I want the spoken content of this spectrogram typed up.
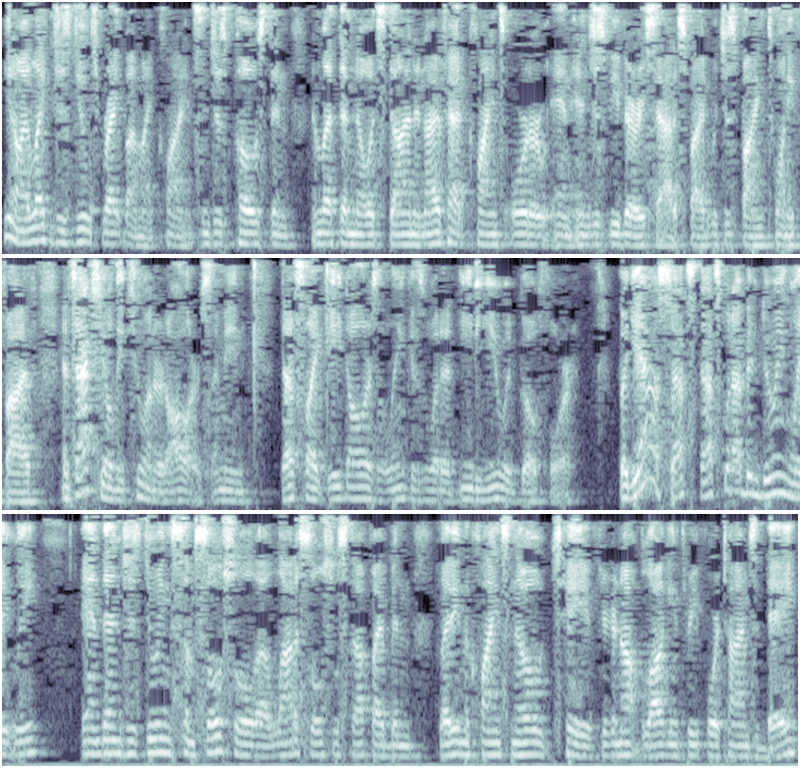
you know, I like to just do what's right by my clients and just post and and let them know it's done. And I've had clients order and and just be very satisfied with just buying 25. And it's actually only $200. I mean, that's like eight dollars a link is what an EDU would go for. But yes, that's that's what I've been doing lately and then just doing some social, a lot of social stuff. I've been letting the clients know, hey, if you're not blogging three, four times a day,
